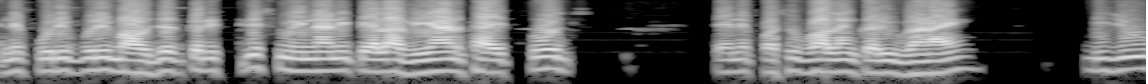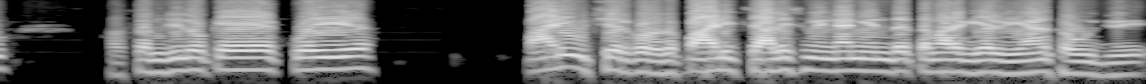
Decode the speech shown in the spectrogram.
એને પૂરેપૂરી માવજત કરી ત્રીસ મહિનાની પહેલાં વિયાણ થાય તો જ તેને પશુપાલન કર્યું ગણાય. બીજું સમજી લો કે કોઈ પાડી ઉછેર કરો, તો પાડી ચાલીસ મહિનાની અંદર તમારા ઘેર વિયાણ થવું જોઈએ.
